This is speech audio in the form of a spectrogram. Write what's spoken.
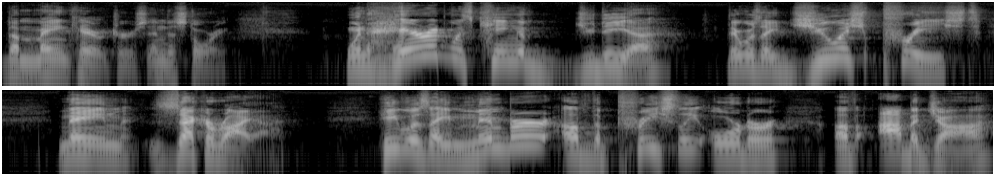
the main characters in the story. When Herod was king of Judea, there was a Jewish priest named Zechariah. He was a member of the priestly order of Abijah,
